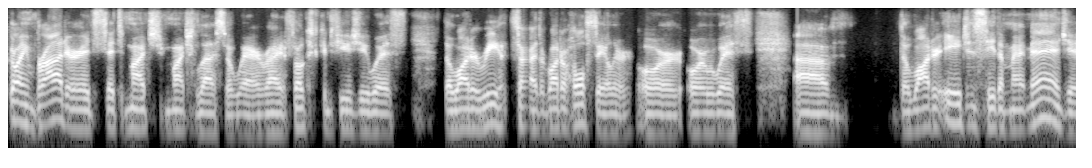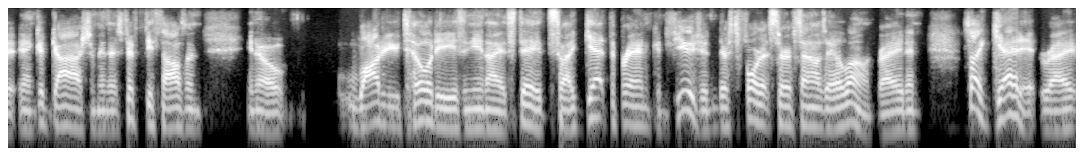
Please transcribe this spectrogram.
going broader, it's it's much much less aware, right? Folks confuse you with the water re sorry the water wholesaler or or with um, the water agency that might manage it. And good gosh, I mean, there's 50,000, you know, water utilities in the United States. So I get the brand confusion. There's four that serve San Jose alone, right? And so I get it, right?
